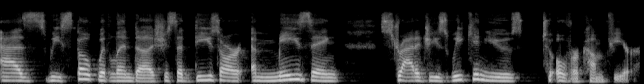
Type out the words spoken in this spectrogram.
as we spoke with Linda, she said these are amazing strategies we can use to overcome fear.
